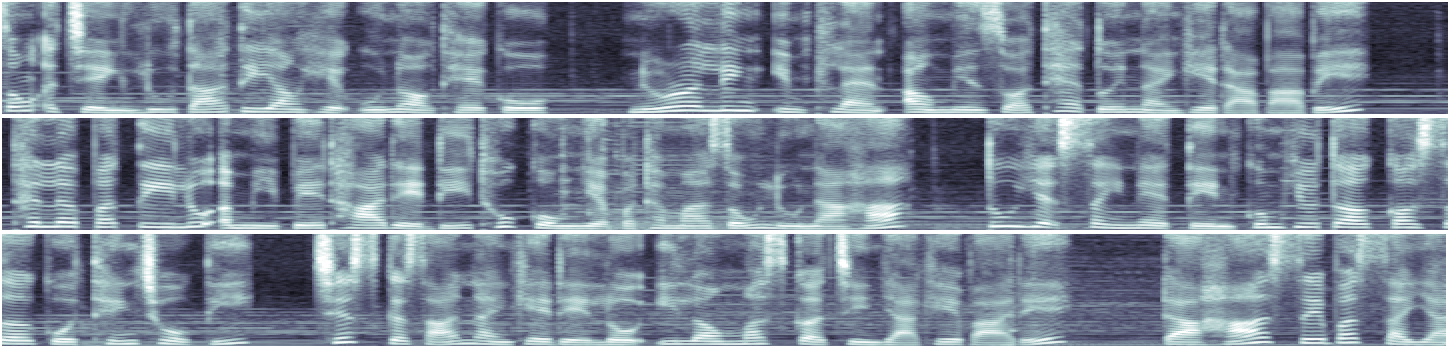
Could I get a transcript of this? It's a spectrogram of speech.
ဆုံးအကြိမ်လူသားတစ်ယောက်ရဲ့ဦးနှောက်ထဲကို Neuralink implant အောင်မြင်စွာထည့်သွင်းနိုင်ခဲ့တာပါပဲ။ telepathy လို့အမည်ပေးထားတဲ့ဒီထုတ်ကုန်ရဲ့ပထမဆုံးလူနာဟာသူ့ရဲ့စိတ်နဲ့တင်ကွန်ပျူတာ cursor ကိုထိန်းချုပ်ပြီး chess ကစားနိုင်ခဲ့တယ်လို့ Elon Musk ကကြေညာခဲ့ပါတယ်။ဒါဟာစေဘတ်ဆိုင်ရာ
